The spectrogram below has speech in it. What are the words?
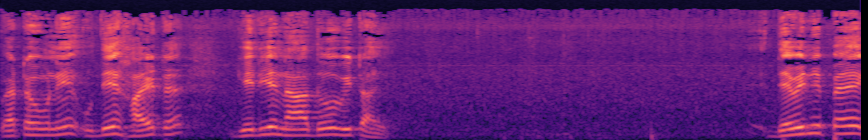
වැටහුණේ උදේ 6ට gediye නාදෝ විටයි. දෙවෙනි පැය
